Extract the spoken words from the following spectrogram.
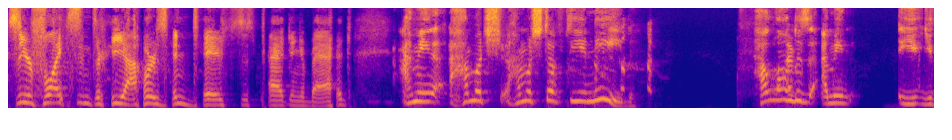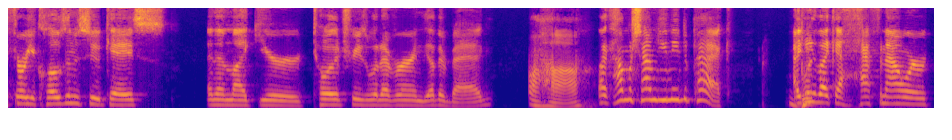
so your flight's in three hours and Dave's just packing a bag. I mean, how much how much stuff do you need? How long does I mean you, you throw your clothes in a suitcase and then like your toiletries, whatever, in the other bag. Uh-huh. Like how much time do you need to pack? I But- need like a half an hour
